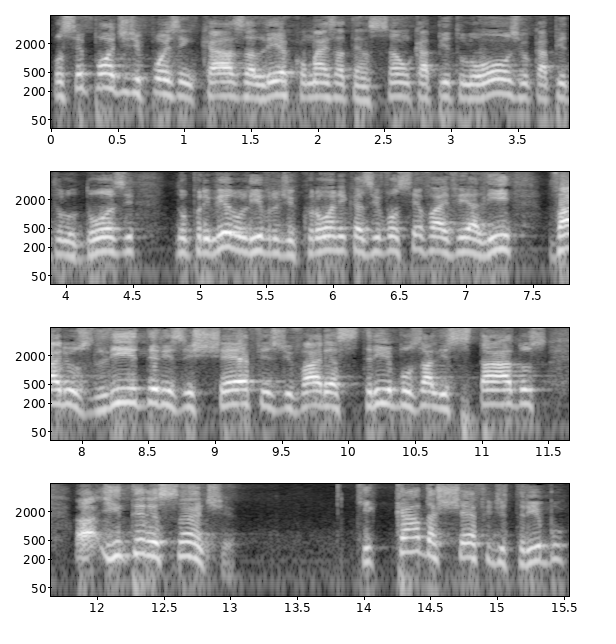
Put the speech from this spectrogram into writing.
Você pode depois em casa ler com mais atenção o capítulo 11 e o capítulo 12 do primeiro livro de Crônicas e você vai ver ali vários líderes e chefes de várias tribos alistados. Ah, interessante que cada chefe de tribo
